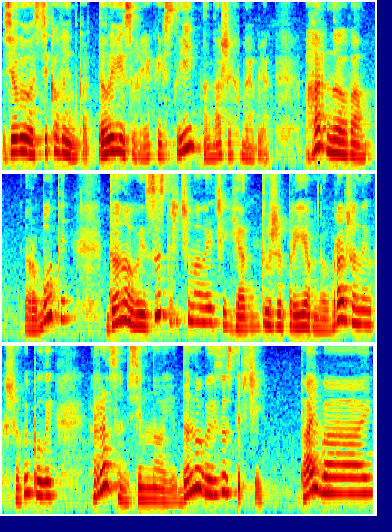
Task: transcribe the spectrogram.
з'явилась цікавинка телевізор, який стоїть на наших меблях. Гарної вам роботи, до нової зустрічі, малечі. Я дуже приємно вражений, що ви були разом зі мною. До нових зустрічей. Бай-бай!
